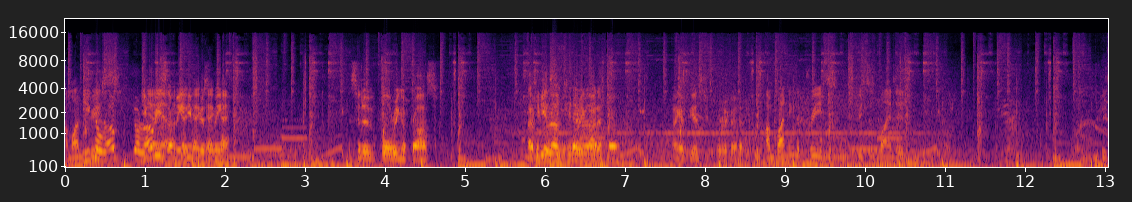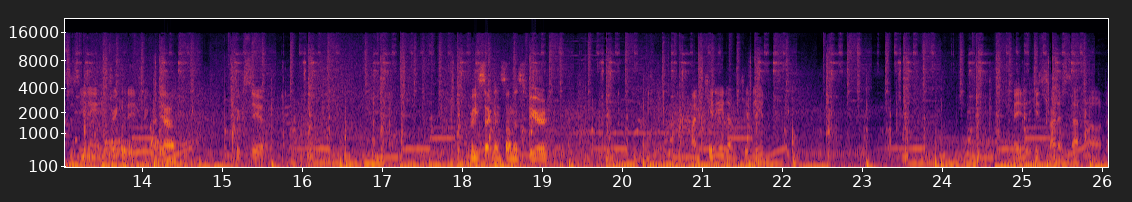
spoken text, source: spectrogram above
I'm on You priest. go rogue? You go rogue? Priest yeah, on me, okay, priest okay, okay. It's gonna full ring of frost. I Kitty PS rogue, before I got it though. I got PS before I got it. I'm blinding the priest. Priest is blinded. Priest is eating it. He's drinking it. He's drinking Yeah. it. Tricks you. Three seconds on the sphere. I'm kidneyed. I'm kidneyed. Made it. He's trying to set. Oh no.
